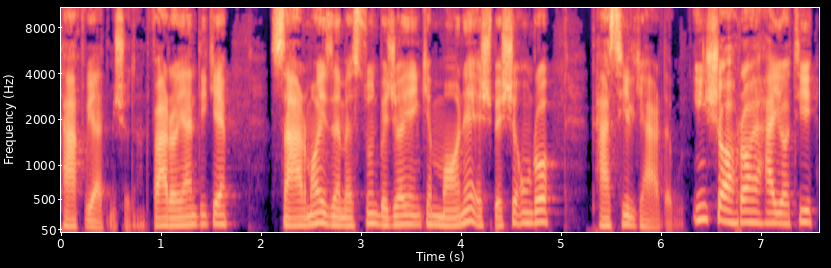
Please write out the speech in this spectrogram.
تقویت می شدن. فرایندی که سرمای زمستون به جای اینکه مانعش بشه اون رو تسهیل کرده بود. این شاهراه حیاتی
